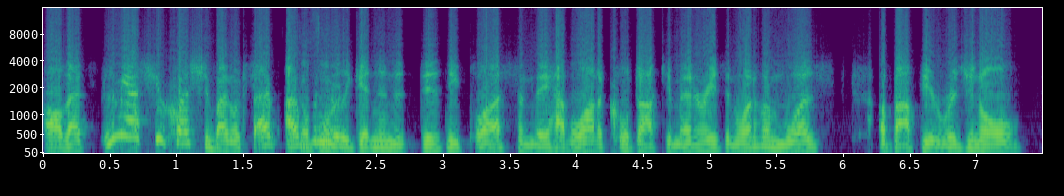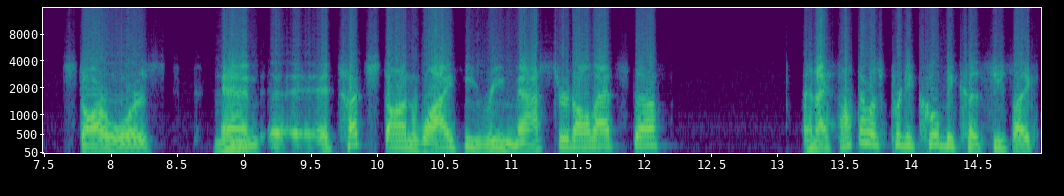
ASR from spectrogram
all that. Let me ask you a question, by the way, because I've, I've been for it. really getting into Disney Plus, and they have a lot of cool documentaries, and one of them was about the original Star Wars. Mhm. and it, it touched on why he remastered all that stuff. And I thought that was pretty cool because he's like,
